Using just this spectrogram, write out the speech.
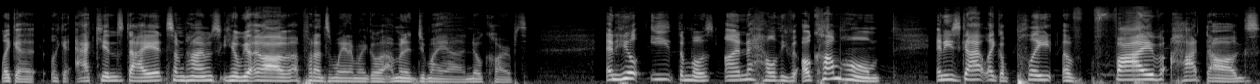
like a like an Atkins diet. Sometimes he'll be like, "Oh, I'll put on some weight. I'm gonna go. I'm gonna do my uh, no carbs," and he'll eat the most unhealthy. food. I'll come home, and he's got like a plate of five hot dogs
